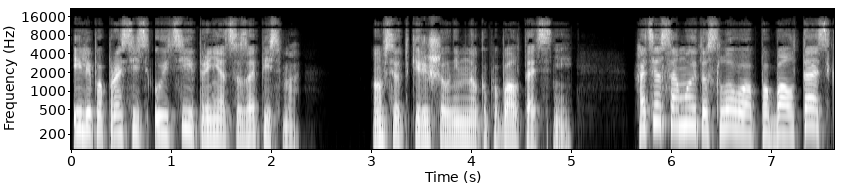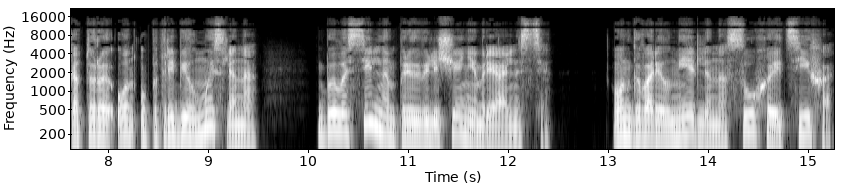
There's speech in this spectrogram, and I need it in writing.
или попросить уйти и приняться за письма. Он все-таки решил немного поболтать с ней. Хотя само это слово «поболтать», которое он употребил мысленно, было сильным преувеличением реальности. Он говорил медленно, сухо и тихо,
